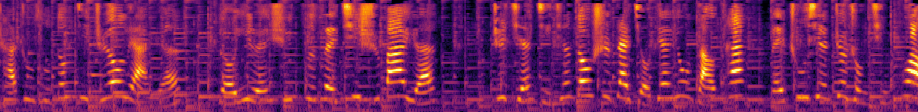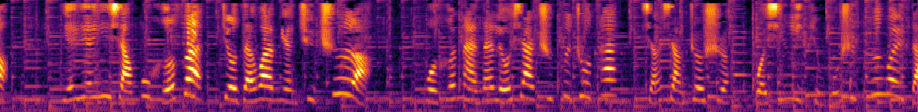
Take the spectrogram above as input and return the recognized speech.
查住宿登记只有俩人，有一人需自费七十八元。之前几天都是在酒店用早餐，没出现这种情况。爷爷一想不合算，就在外面去吃了。我和奶奶留下吃自助餐，想想这事，我心里挺不是滋味的。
